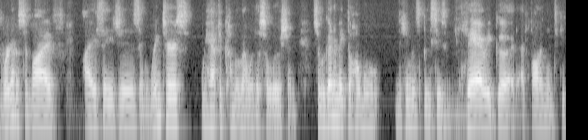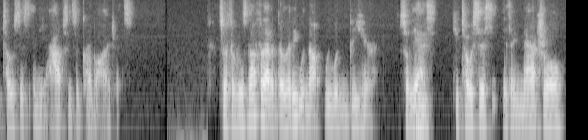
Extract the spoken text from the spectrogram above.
we're going to survive ice ages and winters, we have to come around with a solution. So we're going to make the homo the human species very good at falling into ketosis in the absence of carbohydrates. So if it was not for that ability, we would not we wouldn't be here. So yes, ketosis is a natural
